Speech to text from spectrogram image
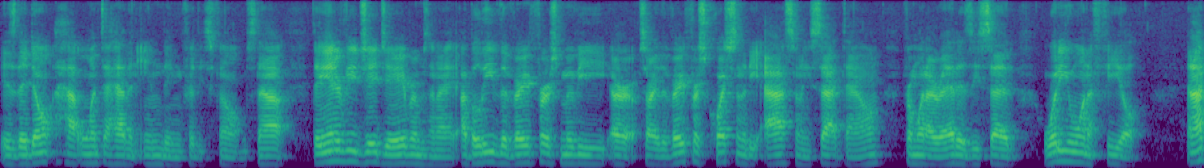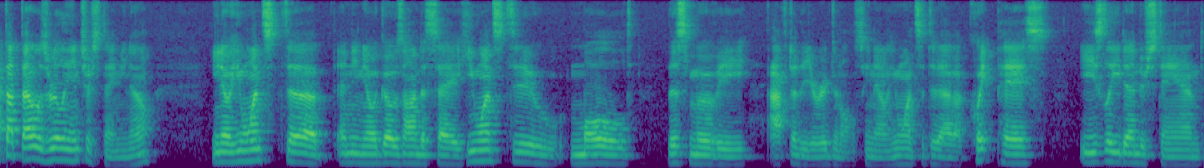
is they don't ha- want to have an ending for these films. Now they interviewed J.J. Abrams, and I, I believe the very first movie, or sorry, the very first question that he asked when he sat down, from what I read, is he said, "What do you want to feel?" And I thought that was really interesting. You know, you know, he wants to, and you know, it goes on to say he wants to mold this movie after the originals. You know, he wants it to have a quick pace, easily to understand,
